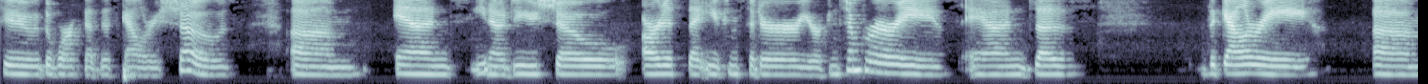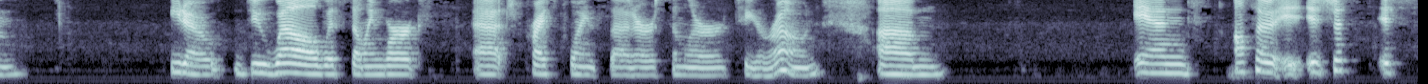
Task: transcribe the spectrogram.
to the work that this gallery shows um, and you know do you show artists that you consider your contemporaries? And does the gallery um, you know do well with selling works at price points that are similar to your own? Um, and also it, it's just it's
